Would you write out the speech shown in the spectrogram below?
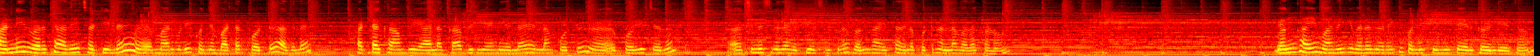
பன்னீர் வறுத்து அதே சட்டியில் மறுபடியும் கொஞ்சம் பட்டர் போட்டு அதில் பட்டை கிராம்பு ஏலக்காய் பிரியாணி இலை எல்லாம் போட்டு பொரிச்சதும் சின்ன சின்னதாக வெட்டி வச்சுருக்கிற வெங்காயத்தை அதில் போட்டு நல்லா வதக்கணும். வெங்காயம் வதங்கி வர்றது வரைக்கும் கொஞ்சம் கிண்டிகிட்டே இருக்க வேண்டியது தான்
